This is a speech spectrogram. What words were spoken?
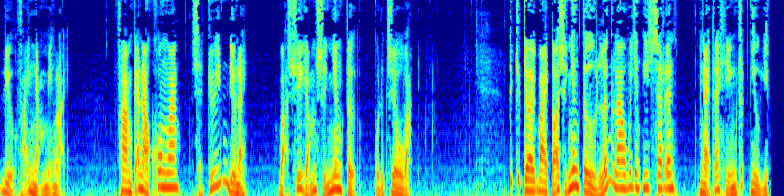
đều phải ngậm miệng lại. Phàm kẻ nào khôn ngoan sẽ chú ý đến điều này và suy gẫm sự nhân từ của Đức giê va Đức Chúa Trời bày tỏ sự nhân từ lớn lao với dân Israel. Ngài thể hiện rất nhiều việc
